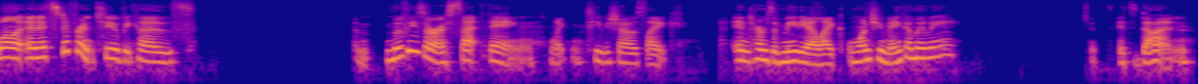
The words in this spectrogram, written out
Well, and it's different too because movies are a set thing, like TV shows, like in terms of media, like once you make a movie, it's done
